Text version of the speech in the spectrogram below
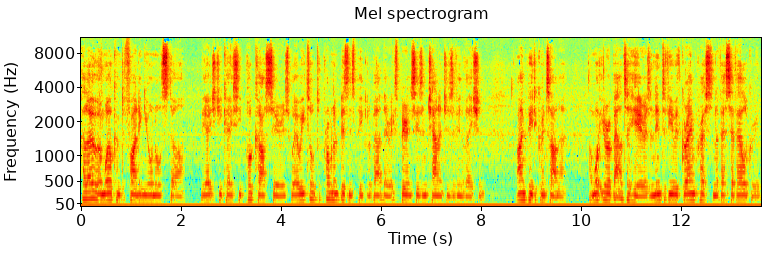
Hello and welcome to Finding Your North Star, the HGKC podcast series where we talk to prominent business people about their experiences and challenges of innovation. I'm Peter Quintana, and what you're about to hear is an interview with Graham Preston of SFL Group,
